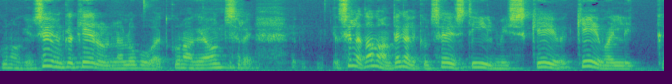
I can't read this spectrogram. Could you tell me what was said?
kunagi, see on ka keeruline lugu, et kunagi Antsari, selle taga on tegelikult see stiil, mis G, G-Vallik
